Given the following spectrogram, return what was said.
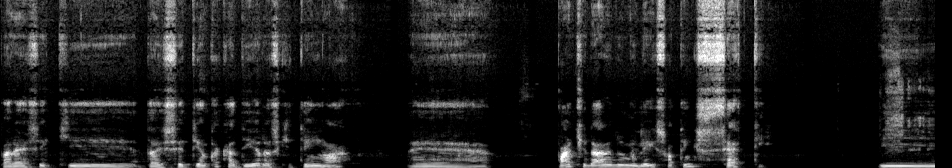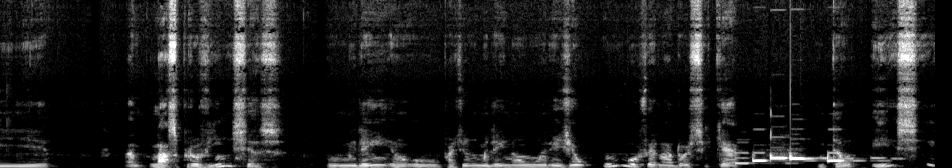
Parece que das 70 cadeiras que tem lá, é, partidária do Milley só tem sete. E nas províncias, o, Milley, o partido do Milley não elegeu um governador sequer. Então, esse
